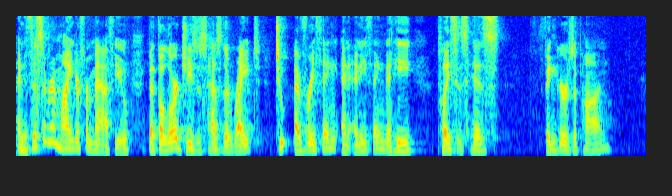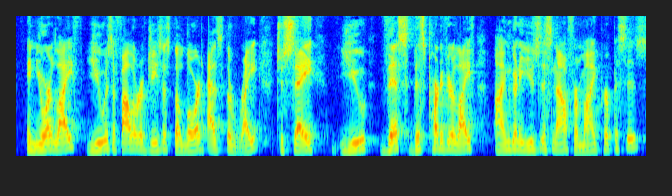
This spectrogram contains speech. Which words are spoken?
And is this a reminder from Matthew that the Lord Jesus has the right to everything and anything that he places his fingers upon? In your life, you as a follower of Jesus, the Lord has the right to say, You, this, this part of your life, I'm going to use this now for my purposes.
